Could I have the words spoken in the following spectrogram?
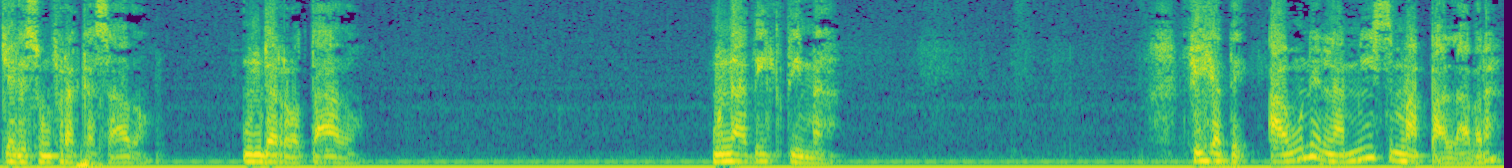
que eres un fracasado, un derrotado, una víctima. Fíjate, aún en la misma palabra,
